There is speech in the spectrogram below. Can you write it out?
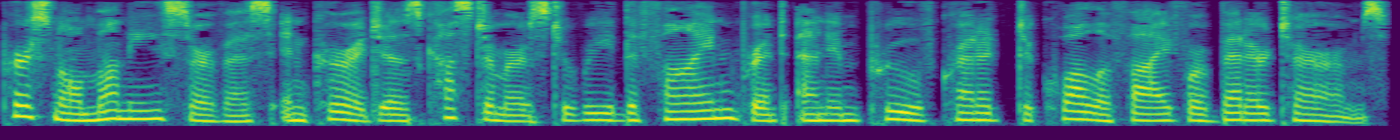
Personal Money Service encourages customers to read the fine print and improve credit to qualify for better terms.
